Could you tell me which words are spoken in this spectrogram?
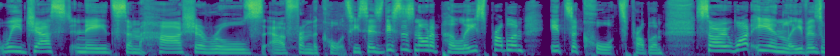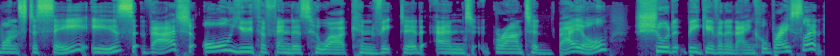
we just need some harsher rules uh, from the courts. He says this is not a police problem; it's a courts problem. So, what Ian Leavers wants to see is that all youth offenders who are convicted and granted bail should be given an ankle bracelet.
